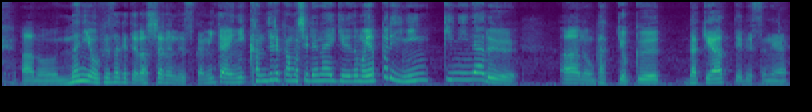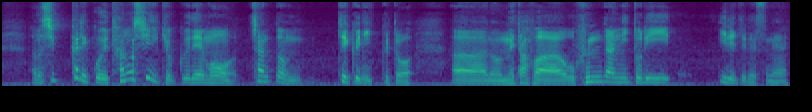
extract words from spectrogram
あの、何をふざけてらっしゃるんですかみたいに感じるかもしれないけれども、やっぱり人気になる、あの、楽曲だけあってですね、あの、しっかりこういう楽しい曲でも、ちゃんとテクニックと、あの、メタファーをふんだんに取り入れてですね、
